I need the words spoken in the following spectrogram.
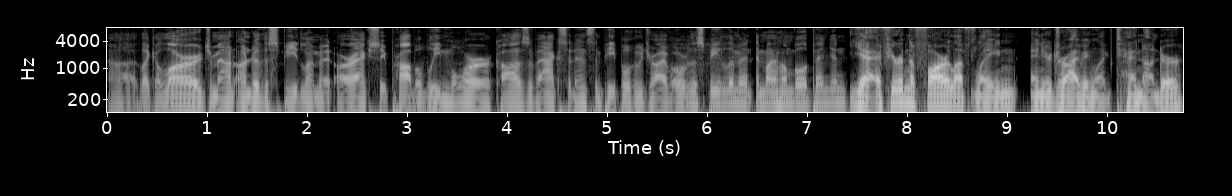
uh, like a large amount under the speed limit are actually probably more cause of accidents than people who drive over the speed limit. In my humble opinion. yeah, if you're in the far left lane and you're driving like ten under,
